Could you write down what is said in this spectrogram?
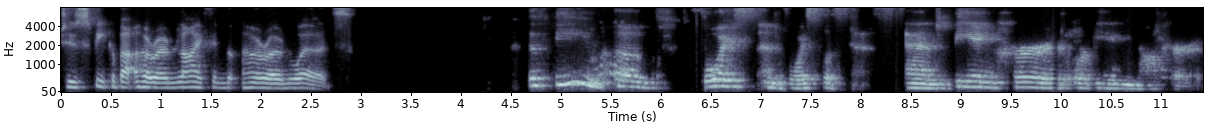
to speak about her own life in the, her own words. The theme of voice and voicelessness and being heard or being not heard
